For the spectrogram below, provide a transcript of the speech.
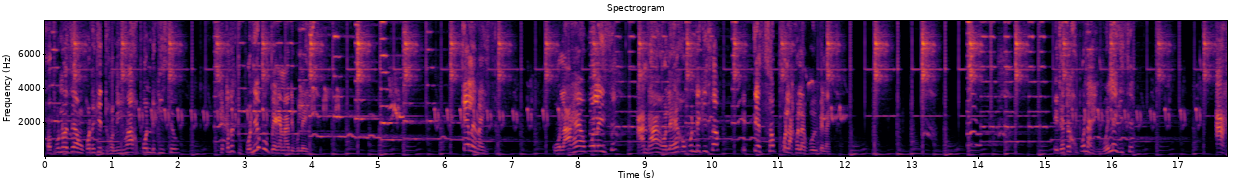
সপোনত যে অংক দেখি ধনী হোৱা সপোন দেখিছো। সেইকাৰণে টোপনিও মোক বেঙেনা দিবলৈ আহিছে। কেলে নাহিছে? ক'লাহে হ'ব লাগিছে। আন্ধাৰ হ'লেহে সপোন দেখিছ। এতিয়া চব ক'লা ক'লা কৰি পেলাইছে। এতিয়াতো সপোন আহিবই লাগিছে। আহ!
